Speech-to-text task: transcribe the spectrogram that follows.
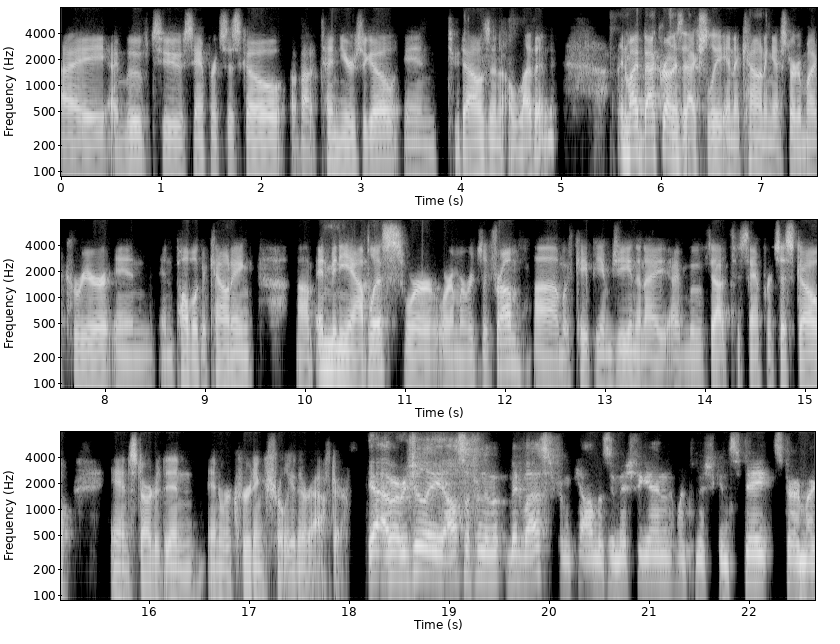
I, I moved to San Francisco about 10 years ago in 2011 and my background is actually in accounting. I started my career in in public accounting um, in Minneapolis, where where I'm originally from, um, with KPMG, and then I, I moved out to San Francisco and started in in recruiting shortly thereafter. Yeah, I'm originally also from the Midwest, from Kalamazoo, Michigan. Went to Michigan State, started my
